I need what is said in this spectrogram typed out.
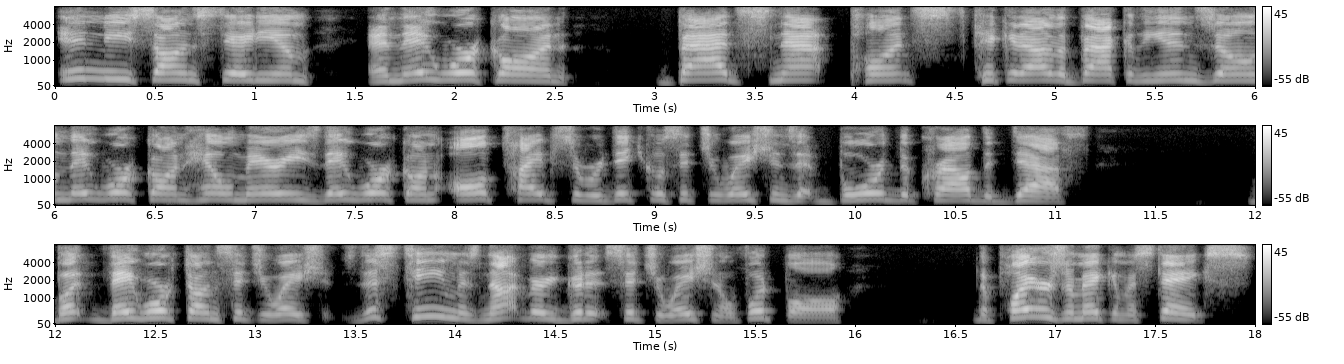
in Nissan Stadium and they work on bad snap punts, kick it out of the back of the end zone. They work on Hail Marys. They work on all types of ridiculous situations that bored the crowd to death but they worked on situations. This team is not very good at situational football. The players are making mistakes,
